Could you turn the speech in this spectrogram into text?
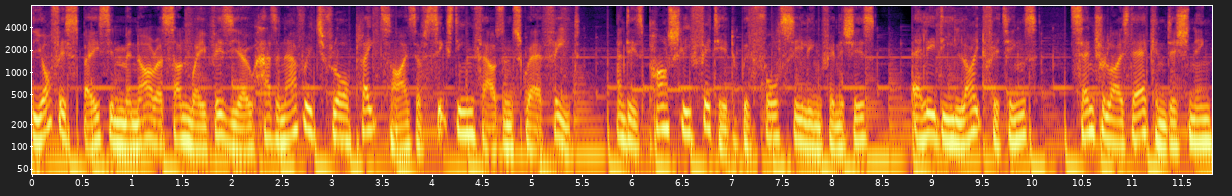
The office space in Menara Sunway Visio has an average floor plate size of 16,000 square feet and is partially fitted with false ceiling finishes, LED light fittings, centralized air conditioning,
